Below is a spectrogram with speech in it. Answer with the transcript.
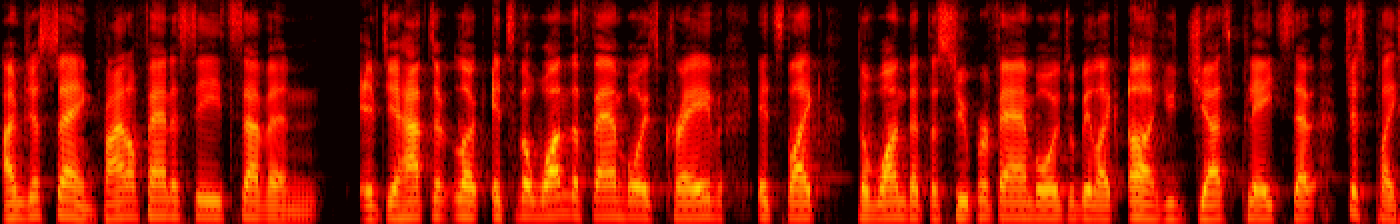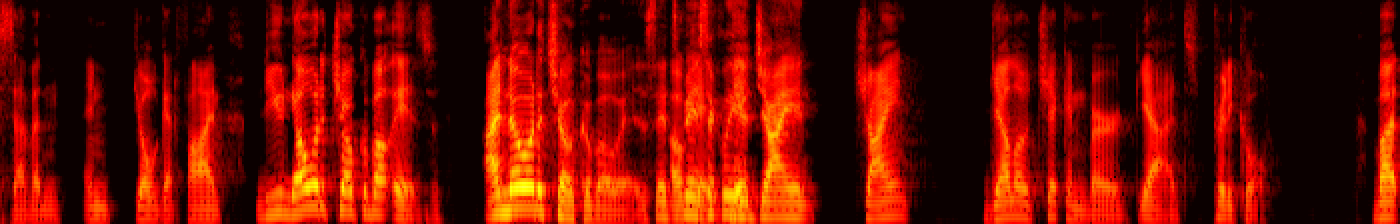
I'm just saying, Final Fantasy VII. If you have to look, it's the one the fanboys crave. It's like the one that the super fanboys will be like, "Uh, you just played seven. Just play seven, and you'll get fine." Do you know what a chocobo is? I know what a chocobo is. It's Okay, basically a giant. Giant yellow chicken bird. Yeah, it's pretty cool, but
